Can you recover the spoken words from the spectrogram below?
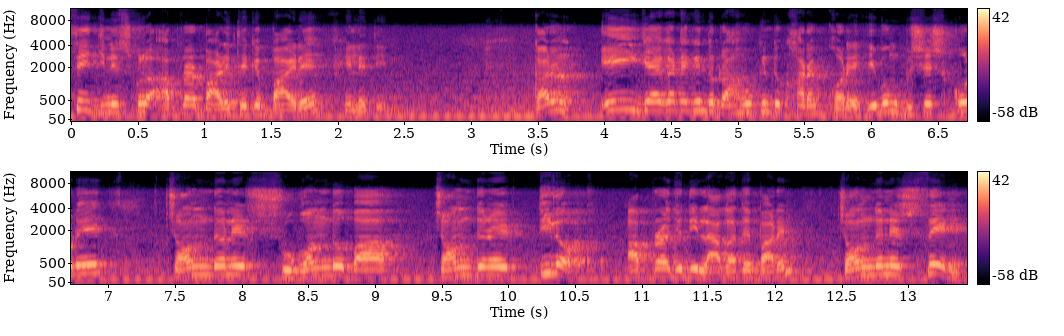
সেই জিনিসগুলো আপনার বাড়ি থেকে বাইরে ফেলে দিন। কারণ এই জায়গাটা কিন্তু রাহু কিন্তু খারাপ করে এবং বিশেষ করে চন্দনের সুগন্ধ বা চন্দনের তিলক আপনারা যদি লাগাতে পারেন, চন্দনের সেন্ট,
